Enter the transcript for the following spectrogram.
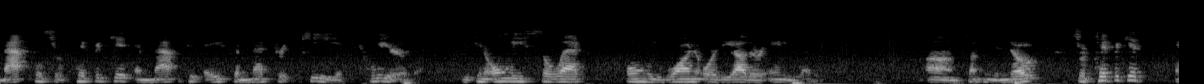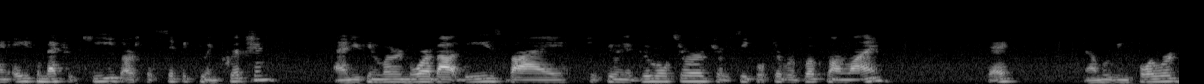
map to certificate and map to asymmetric key, cleared. You can only select only one or the other anyway. Um, something to note, certificates and asymmetric keys are specific to encryption. And you can learn more about these by just doing a Google search or SQL Server books online. Okay, now moving forward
